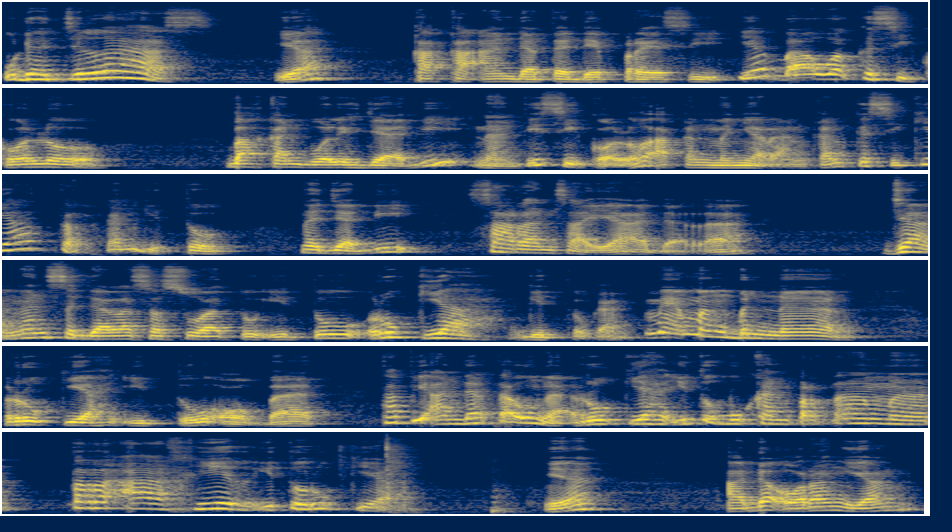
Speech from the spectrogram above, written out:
Udah jelas, ya. Kakak Anda teh depresi, ya bawa ke psikolog. Bahkan boleh jadi nanti psikolog akan menyarankan ke psikiater kan gitu. Nah, jadi saran saya adalah jangan segala sesuatu itu rukyah gitu kan. Memang benar rukyah itu obat tapi Anda tahu nggak, rukyah itu bukan pertama, terakhir itu rukyah. Ya, ada orang yang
